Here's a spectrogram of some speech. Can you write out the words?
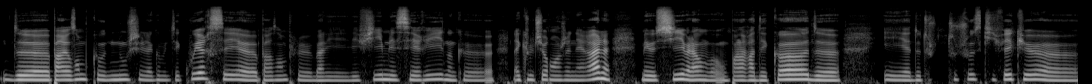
de par exemple que nous chez la communauté queer c'est par exemple ben, les, films les séries donc la culture en général mais aussi voilà on, parlera des codes et de toute chose qui fait que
